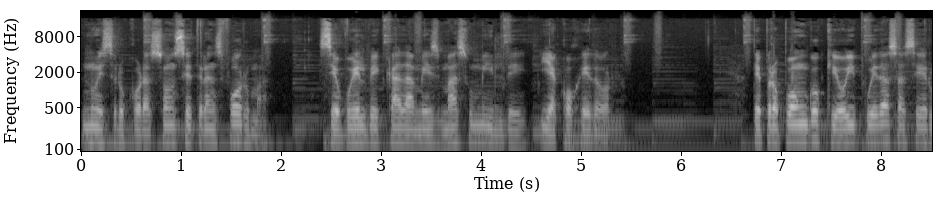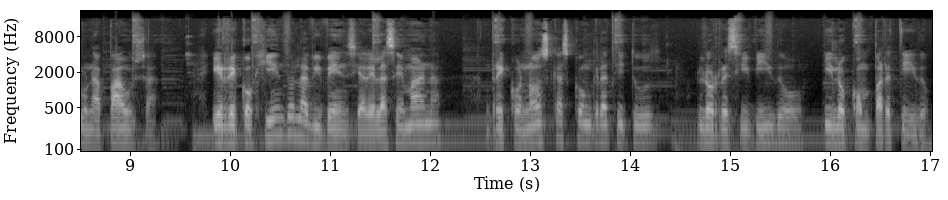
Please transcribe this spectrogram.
nuestro corazón se transforma, se vuelve cada vez más humilde y acogedor. Te propongo que hoy puedas hacer una pausa y recogiendo la vivencia de la semana, reconozcas con gratitud lo recibido y lo compartido.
